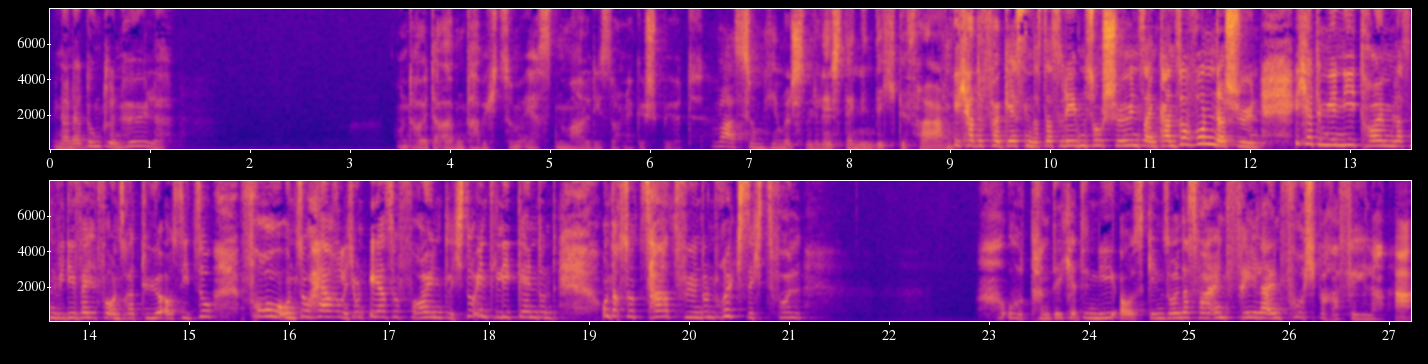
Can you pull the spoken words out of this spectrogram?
in einer dunklen Höhle. Und heute Abend habe ich zum ersten Mal die Sonne gespürt. Was um Himmels Willen ist denn in dich gefahren? Ich hatte vergessen, dass das Leben so schön sein kann, so wunderschön. Ich hätte mir nie träumen lassen, wie die Welt vor unserer Tür aussieht. So froh und so herrlich und er so freundlich, so intelligent und, und auch so zartfühlend und rücksichtsvoll. Oh, Tante, ich hätte nie ausgehen sollen. Das war ein Fehler, ein furchtbarer Fehler. Ah,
